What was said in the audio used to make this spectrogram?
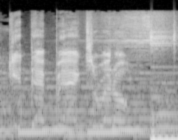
Get that bag, Toretto.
